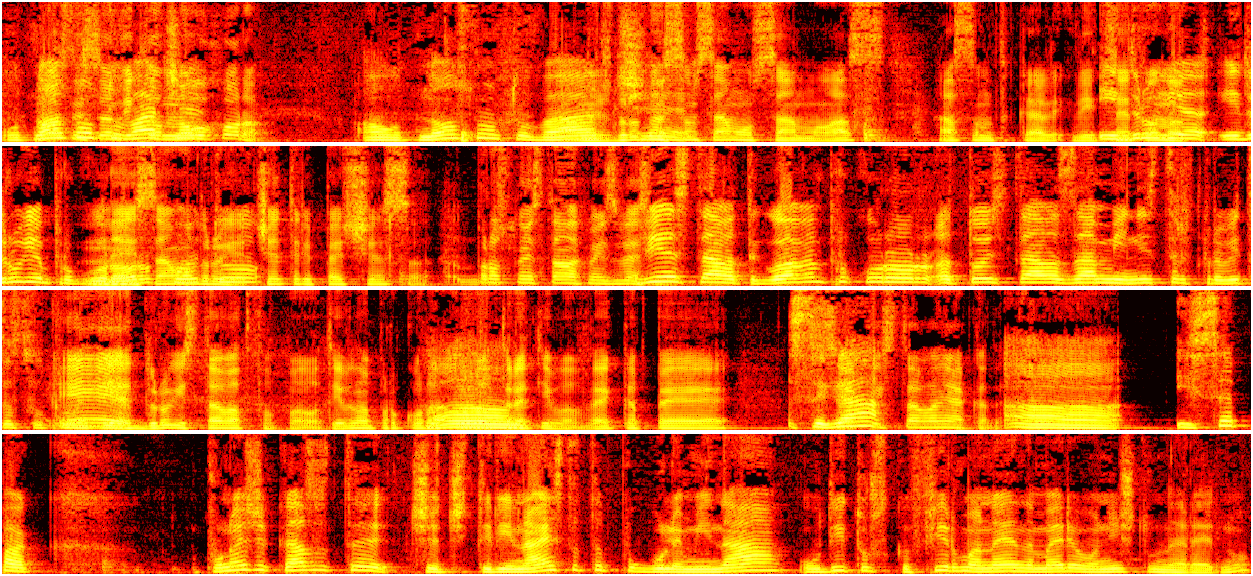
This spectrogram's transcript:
относно аз не съм това, че... много хора. А относно това, а, между другото, че... не съм само само аз. Аз съм така лицето и другия, на... И другия прокурор, Не само който... другия, 4, 5, 6 са. Просто не станахме известни. Вие ставате главен прокурор, а той става за министр в правителството е, на други стават в апелативна прокуратура, а... трети в ВКП. Сега, Всеки става някъде. А, и все пак, понеже казвате, че 14-та по големина аудиторска фирма не е намерила нищо нередно,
